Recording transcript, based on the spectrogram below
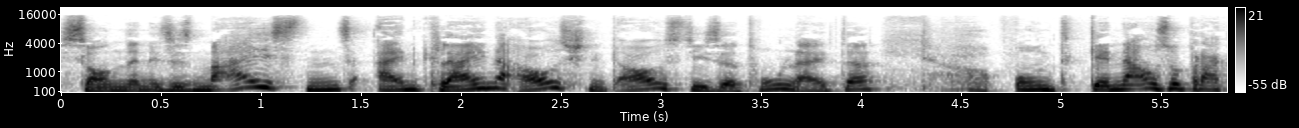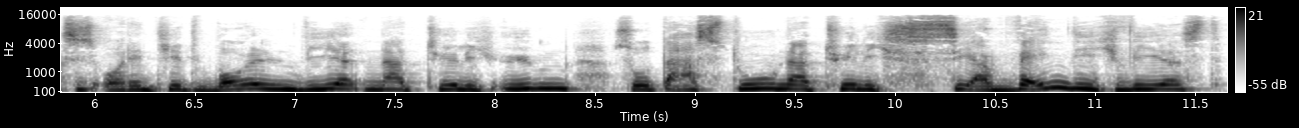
sondern es ist meistens ein kleiner Ausschnitt aus dieser Tonleiter und genauso praxisorientiert wollen wir natürlich üben, so dass du natürlich sehr wendig wirst,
